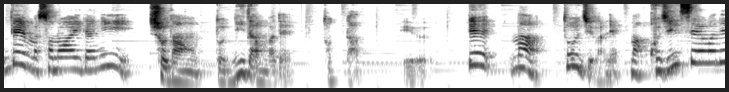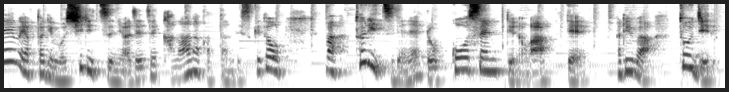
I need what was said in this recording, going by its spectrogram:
で、まあ、その間に初段と2段まで取ったっていうで、まあ、当時はね、まあ、個人戦はね、やっぱりもう私立には全然かなわなかったんですけど、まあ、都立でね、六甲戦っていうのがあって、あるいは当時、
